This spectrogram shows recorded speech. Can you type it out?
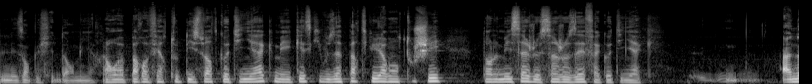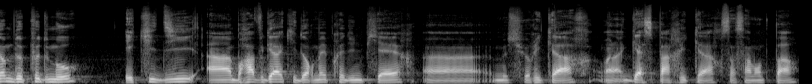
les empêcher de dormir. Alors, on va pas refaire toute l'histoire de Cotignac, mais qu'est-ce qui vous a particulièrement touché dans le message de Saint-Joseph à Cotignac? Un homme de peu de mots et qui dit à un brave gars qui dormait près d'une pierre, euh, Monsieur Ricard, voilà, Gaspard Ricard, ça s'invente pas,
